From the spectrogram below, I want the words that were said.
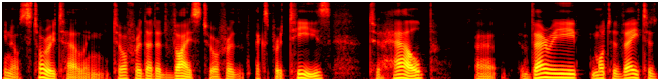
you know storytelling to offer that advice to offer that expertise to help uh, very motivated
